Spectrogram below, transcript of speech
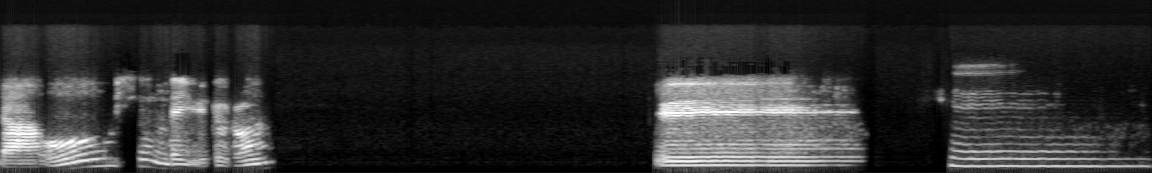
到无限的宇宙中。嗯，Mm,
